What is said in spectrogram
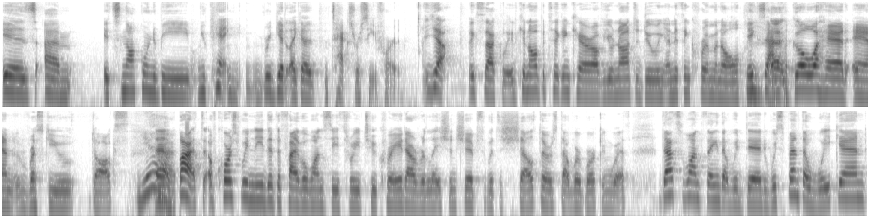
is um, it's not going to be you can't re- get like a, a tax receipt for it. Yeah, exactly. It can all be taken care of. You're not doing anything criminal. Exactly. Uh, go ahead and rescue dogs. Yeah. Uh, but of course, we needed the 501c3 to create our relationships with the shelters that we're working with. That's one thing that we did. We spent a weekend.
